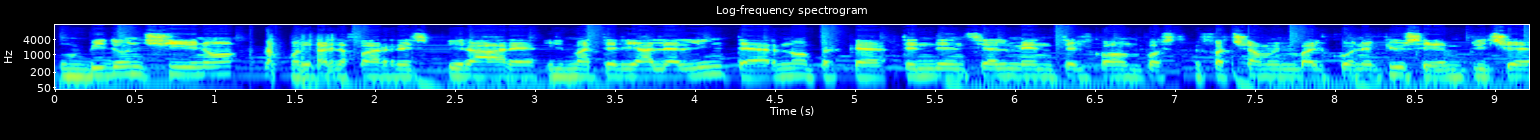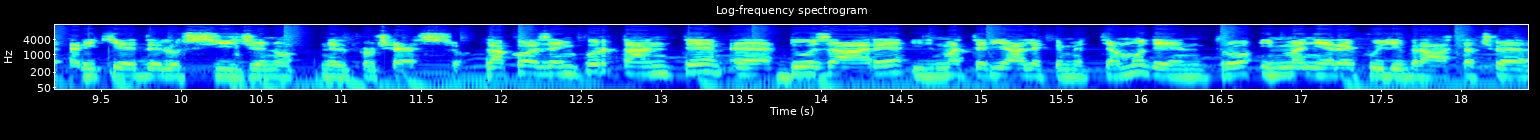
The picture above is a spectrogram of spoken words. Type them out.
un bidoncino in modo da far respirare il materiale all'interno perché tendenzialmente il compost che facciamo in balcone più semplice richiede l'ossigeno nel processo. La cosa importante è dosare il materiale che mettiamo dentro in maniera equilibrata, cioè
